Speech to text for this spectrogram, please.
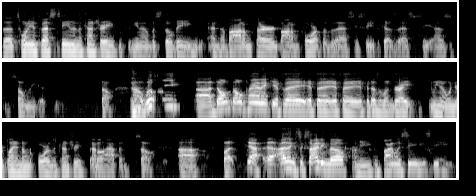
the 20th best team in the country, you know, but still be in the bottom third, bottom fourth of the SEC because the SEC has so many good teams. So uh, we'll see. Uh, don't don't panic if they if they if they if it doesn't look great. You know, when you're playing number four in the country, that'll happen. So, uh, but yeah, I think it's exciting though. I mean, you can finally see see.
